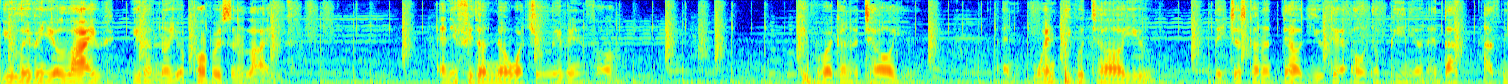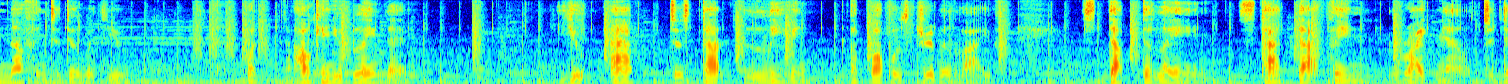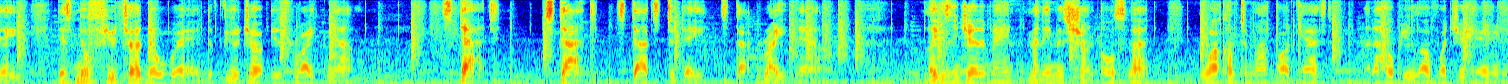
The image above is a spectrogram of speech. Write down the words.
You living your life, you don't know your purpose in life. And if you don't know what you're living for, people are gonna tell you. And when people tell you, they're just gonna tell you their own opinion, and that has nothing to do with you. But how can you blame them? You have to start living a purpose driven life. Stop delaying. Start that thing right now, today. There's no future nowhere. The future is right now. Start, start, start today. Start right now. Ladies and gentlemen, my name is Sean Oslat. Welcome to my podcast, and I hope you love what you're hearing.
